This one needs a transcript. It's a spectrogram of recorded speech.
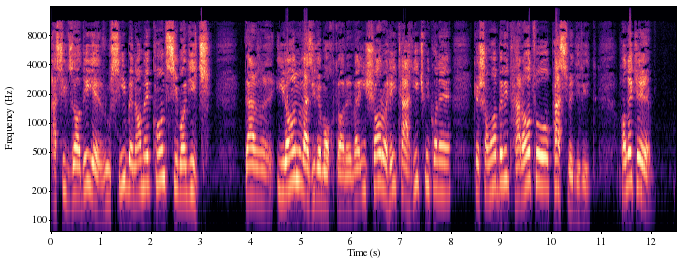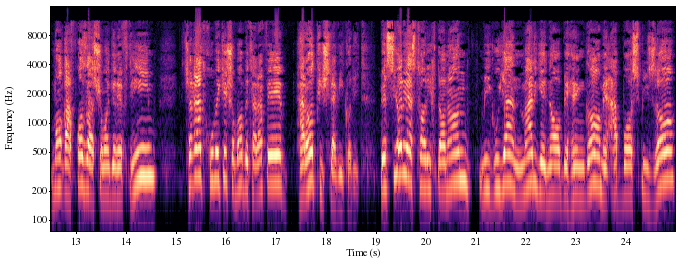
اصیلزاده روسی به نام کند سیمونیچ در ایران وزیر مختاره و این شاه رو هی تحریک می‌کنه که شما برید هرات رو پس بگیرید. حالا که ما قفقاز از شما گرفتیم چقدر خوبه که شما به طرف هرات پیشروی کنید. بسیاری از تاریخدانان می‌گویند مرگ نابهنگام عباس میرزا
